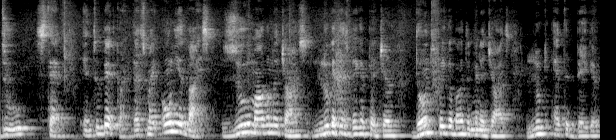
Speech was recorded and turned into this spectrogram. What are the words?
do step into Bitcoin. That's my only advice. Zoom out on the charts, look at this bigger picture. Don't freak about the minute charts, look at the bigger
